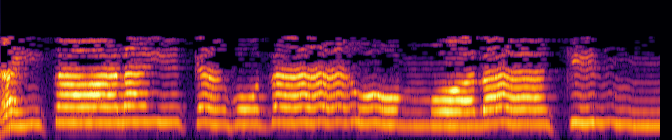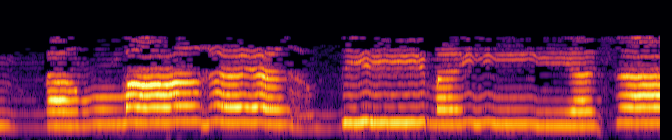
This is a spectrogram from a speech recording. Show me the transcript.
لَيْسَ عَلَيْكَ هُدَاهُمْ وَلَكِنَّ اللَّهَ يَهْدِي مَن يَشَاءُ.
